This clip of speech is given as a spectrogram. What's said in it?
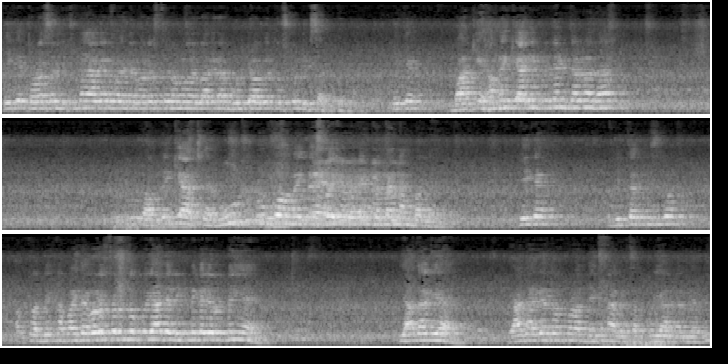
ठीक है, थोड़ा सा लिखना है अगर पाइथागोरस थ्योरम अगर लग रहा भूल जाओगे तो उसको लिख सकते हो। ठीक है? बाकी हमें क्या रिप्रेजेंट करना था? टॉपिक क्या आज का रूट टू को हमें किस पर रिप्रेजेंट करना नंबर लेना ठीक है? दिक्कत किसी को? अब तो देखना पाइथागोरस थ्योरम तो याद है? लिखने का ज़रूरत नहीं है। याद आ गया है। याद आ गया तो थोड़ा देखना, अगर सबको याद आ गया तो।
